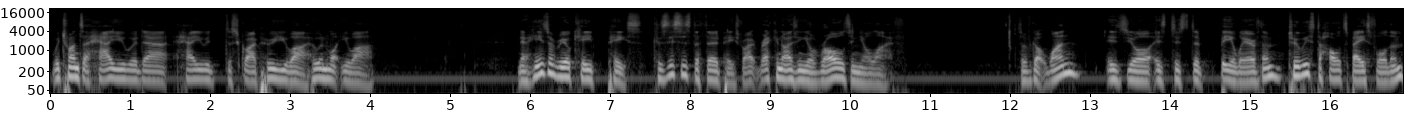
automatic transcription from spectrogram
which ones are how you would uh, how you would describe who you are, who and what you are? Now here's a real key piece because this is the third piece, right? Recognizing your roles in your life. So we've got one is your is just to be aware of them. Two is to hold space for them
